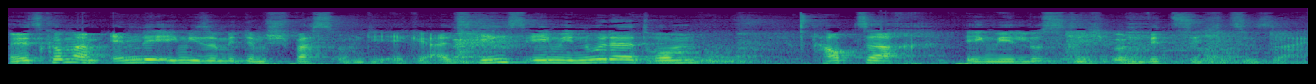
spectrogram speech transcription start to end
Und jetzt kommen wir am Ende irgendwie so mit dem Spaß um die Ecke, als ging es irgendwie nur darum, Hauptsache irgendwie lustig und witzig zu sein.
